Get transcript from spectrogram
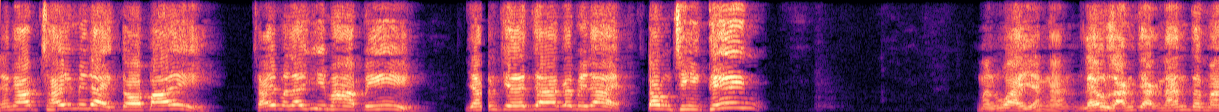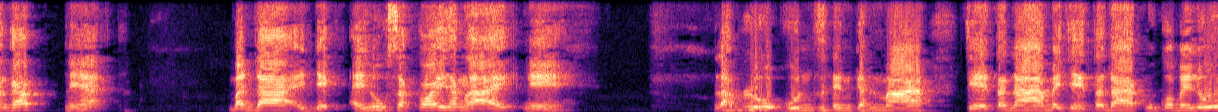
นะครับ ใช้ไม่ได้อีกต่อไป ใช้มาแล้ว 25 ปี ยังเจรจากันไม่ได้ ต้องฉีกทิ้ง มันว่าอย่างนั้น แล้วหลังจากนั้นท่านฟังครับ เนี่ย บรรดาไอเด็กไอลูกสกอยทั้งหลาย นี่ รับลูกคุณเซ็นกันมา เจตนาไม่เจตนากูก็ไม่รู้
